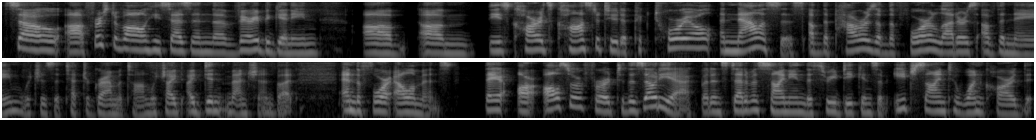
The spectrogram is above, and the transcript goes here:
So, uh, first of all, he says in the very beginning, uh, um, these cards constitute a pictorial analysis of the powers of the four letters of the name, which is a tetragrammaton, which I, I didn't mention, but and the four elements. They are also referred to the zodiac, but instead of assigning the three decans of each sign to one card, the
